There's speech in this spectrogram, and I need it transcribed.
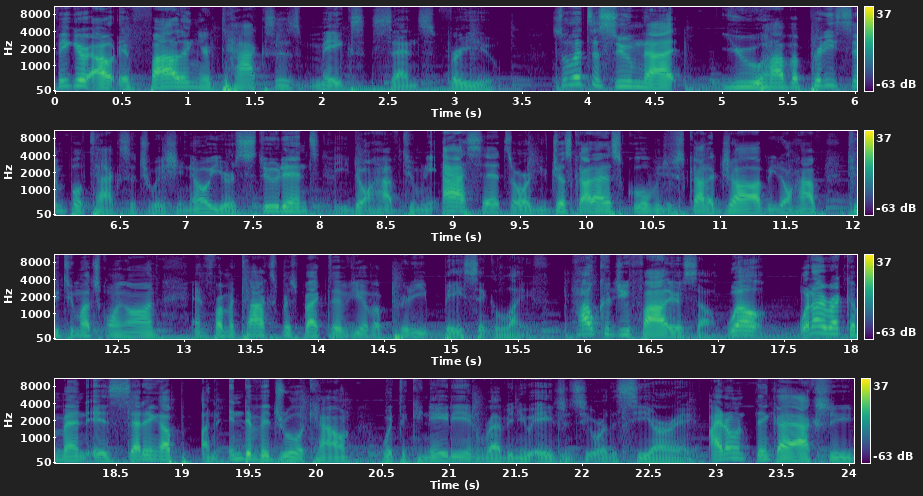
figure out if filing your taxes makes sense for you. So let's assume that you have a pretty simple tax situation. You know, you're a student, you don't have too many assets, or you just got out of school, but you just got a job, you don't have too too much going on, and from a tax perspective, you have a pretty basic life. How could you file yourself? Well, what I recommend is setting up an individual account with the Canadian Revenue Agency or the CRA. I don't think I actually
